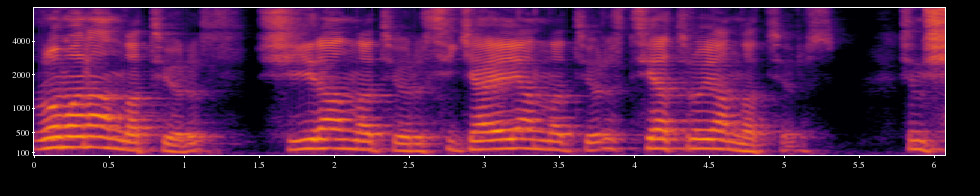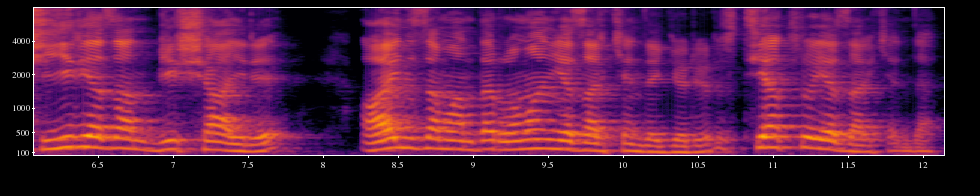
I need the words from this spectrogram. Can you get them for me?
romanı anlatıyoruz, şiiri anlatıyoruz, hikayeyi anlatıyoruz, tiyatroyu anlatıyoruz. Şimdi şiir yazan bir şairi aynı zamanda roman yazarken de görüyoruz, tiyatro yazarken de.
